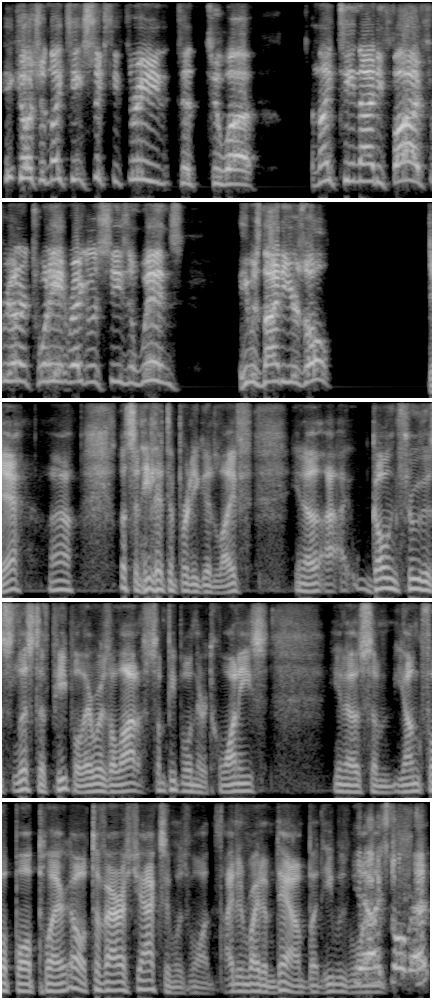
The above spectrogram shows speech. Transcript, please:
He coached from 1963 to, to uh, 1995, 328 regular season wins. He was 90 years old. Yeah. Well, listen, he lived a pretty good life. You know, I, going through this list of people, there was a lot of some people in their 20s, you know, some young football player. Oh, Tarvaris Jackson was one. I didn't write him down, but he was one. Yeah, I saw that.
